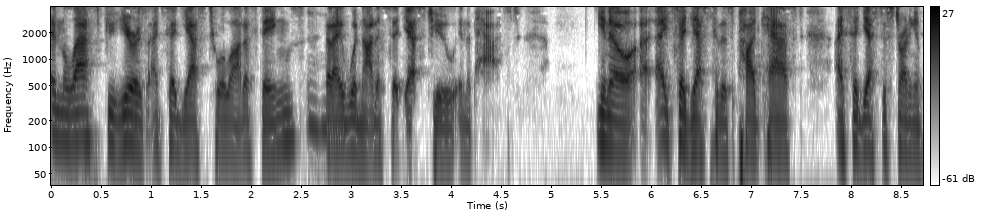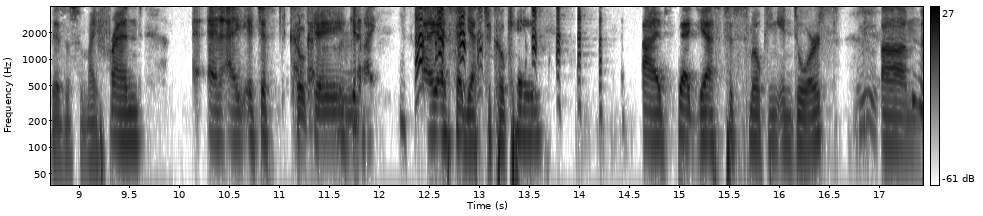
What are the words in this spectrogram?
in the last few years, I've said yes to a lot of things Mhm. that I would not have said yes to in the past. You know, I, I said yes to this podcast. I said yes to starting a business with my friend, and I it just Cocaine. again, I, I, I've said yes to cocaine. I've said yes to smoking indoors. Um,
